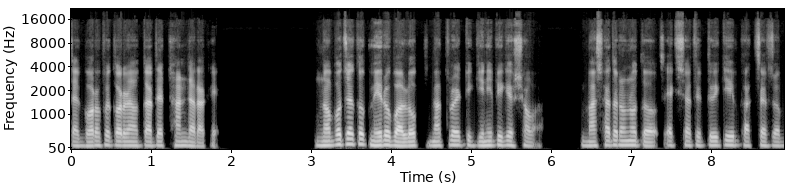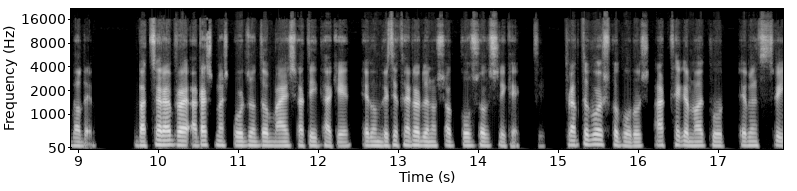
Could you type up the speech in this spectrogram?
তাই বরফে করানো তাদের ঠান্ডা রাখে। নবজাতক মেরু বালক মাত্র একটি গিনিপিগের সমান। মা সাধারণত একসাথে দুইটি বাচ্চার জন্ম দেন বাচ্চারা প্রায় আঠাশ মাস পর্যন্ত মায়ের সাথেই থাকে এবং বেঁচে থাকার জন্য সব কৌশল শেখে। প্রাপ্তবয়স্ক পুরুষ আট থেকে নয় ফুট এবং স্ত্রী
